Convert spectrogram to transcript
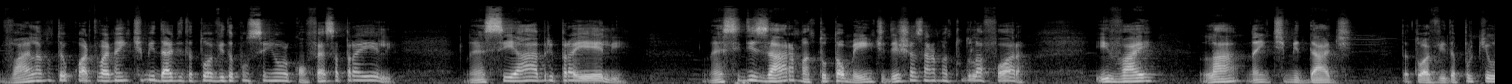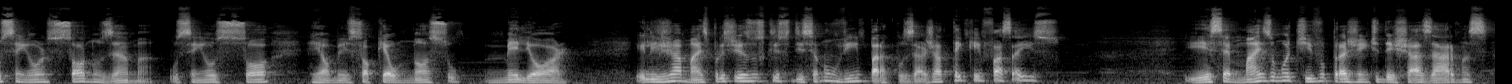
Vai lá no teu quarto, vai na intimidade da tua vida com o Senhor, confessa para Ele, né? se abre para Ele, né? se desarma totalmente, deixa as armas tudo lá fora e vai lá na intimidade da tua vida, porque o Senhor só nos ama, o Senhor só realmente só quer o nosso melhor. Ele jamais, por isso Jesus Cristo disse: Eu não vim para acusar, já tem quem faça isso. E esse é mais um motivo para a gente deixar as armas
